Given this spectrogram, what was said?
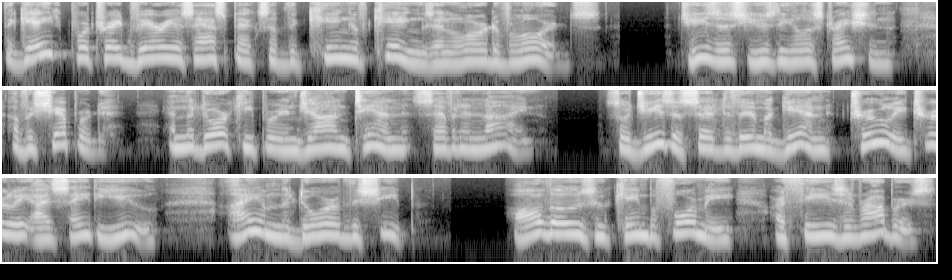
The gate portrayed various aspects of the King of Kings and Lord of Lords. Jesus used the illustration of a shepherd and the doorkeeper in John 10 7 and 9. So Jesus said to them again, Truly, truly, I say to you, I am the door of the sheep. All those who came before me are thieves and robbers,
